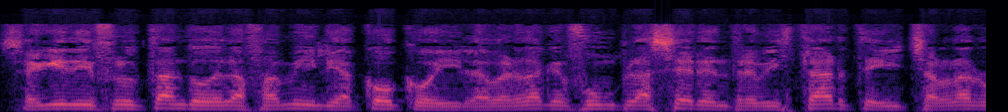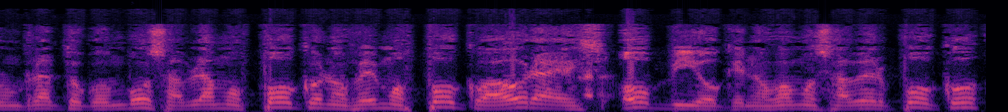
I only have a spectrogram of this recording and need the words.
Seguí disfrutando de la familia, Coco, y la verdad que fue un placer entrevistarte y charlar un rato con vos. Hablamos poco, nos vemos poco, ahora es obvio que nos vamos a ver poco,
